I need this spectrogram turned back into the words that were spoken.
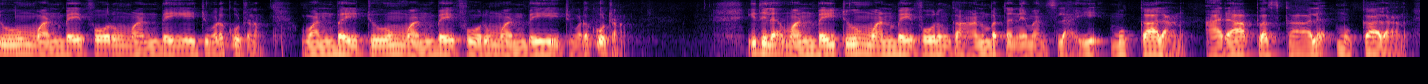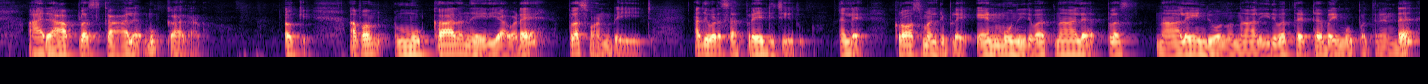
ടൂവും വൺ ബൈ ഫോറും വൺ ബൈ എയ്റ്റും കൂടെ കൂട്ടണം. വൺ ബൈ ടൂവും വൺ ബൈ ഫോറും വൺ ബൈ എയ്റ്റും കൂടെ കൂട്ടണം. ഇതിൽ വൺ ബൈ ടൂവും വൺ ബൈ ഫോറും കാണുമ്പോൾ തന്നെ മനസ്സിലായി മുക്കാലാണ്. അര പ്ലസ് കാൽ മുക്കാലാണ്. അര പ്ലസ് കാൽ മുക്കാലാണ്. ഓക്കെ അപ്പം മുക്കാലെന്ന് ഏരിയ അവിടെ പ്ലസ് വൺ ബൈ എയ്റ്റ് അതിവിടെ സെപ്പറേറ്റ് ചെയ്തു. അല്ലേ? ക്രോസ് മൾട്ടിപ്ലൈ എൺ മൂന്ന് ഇരുപത്തിനാല് പ്ലസ് നാല് ഇന്റു ഒന്ന് നാല് ഇരുപത്തെട്ട് ബൈ മുപ്പത്തിരണ്ട്.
